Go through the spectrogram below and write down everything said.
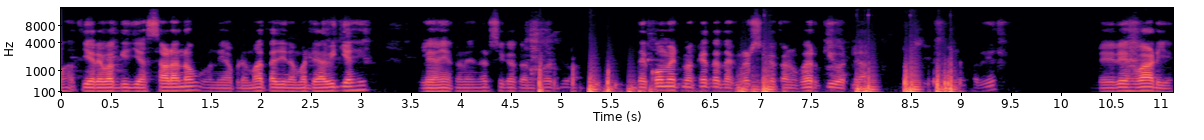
અત્યારે વાગી ગયા સાડા નવ અને આપણે માતાજીના મઢે આવી ગયા છે એટલે અહીંયા કણે નરસિંહ કાકાનું ઘર જોવા. કોમેન્ટમાં કહેતા હતા કે નરસિંહ કાકાનું ઘર કયું? એટલે છે. એટલે રહેવાડીએ.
